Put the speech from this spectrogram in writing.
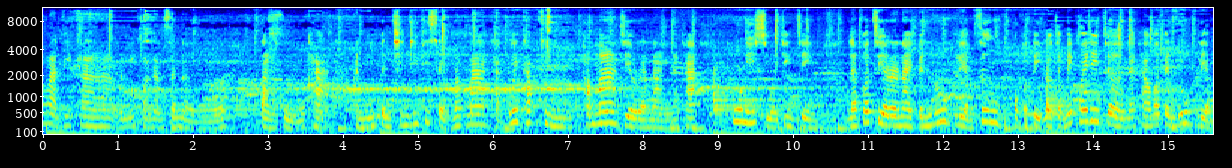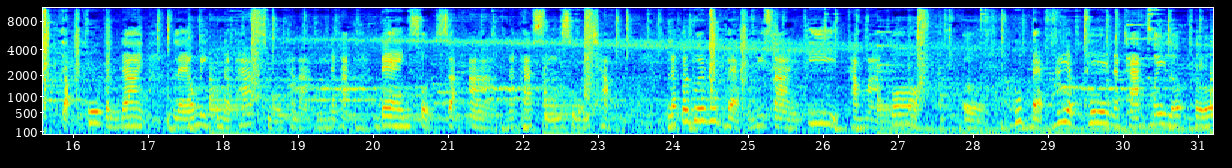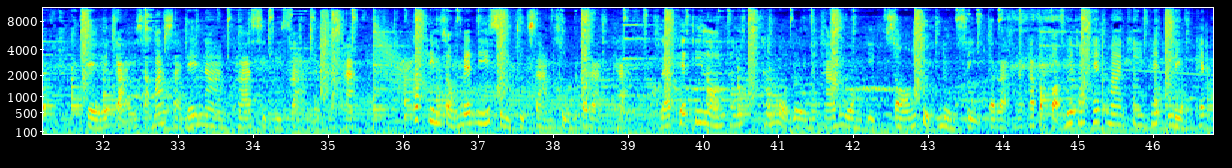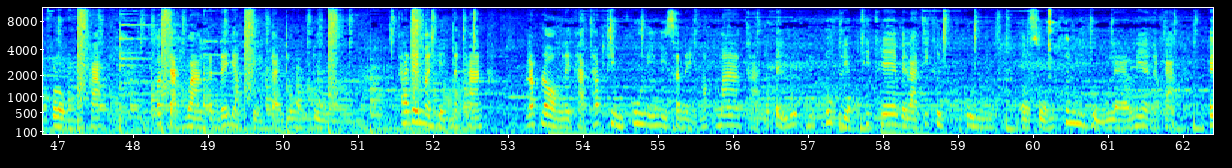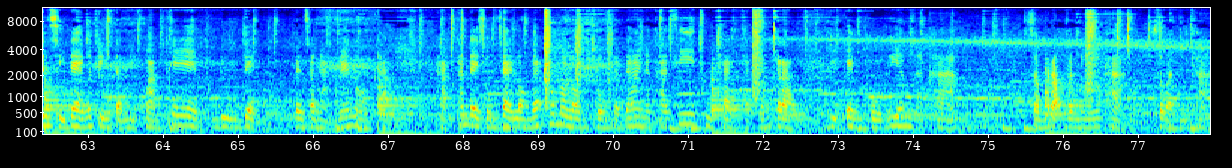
สวัสดีค่ะ วันนี้ขอนำเสนอต่างหูค่ะ อันนี้เป็นชิ้นที่พิเศษมากๆค่ะ ด้วยทับทิมพม่าเจียรนัยนะคะ คู่นี้สวยจริงๆ แล้วก็เจียรนัยเป็นรูปเหลี่ยม ซึ่งปกติเราจะไม่ค่อยได้เจอนะคะ ว่าเป็นรูปเหลี่ยมจับคู่กันได้ แล้วมีคุณภาพสวยขนาดนี้นะคะ แดงสดสะอาดนะคะ สีสวยฉ่ำแล้วก็ด้วยรูปแบบของดีไซน์ที่ทำมาก็ รูปแบบเรียบเท่นะคะ ไม่เลอะเทอะเก๋ไก๋สามารถใส่ได้นานคลาสสิกดีไซน์เลยนะคะทับทิม 2 เม็ดนี้ 4.30 กรัตค่ะ และเพชรที่ล้อมทั้งทั้งหมดเลยนะคะ รวมอีก 2.14 กรัตนะคะ ประกอบด้วยทั้งเพชรมาคีเพชรเหลี่ยมเพชรกลมนะคะ ก็จัดวางกันได้อย่างเก๋ไก๋ลงตัว ถ้าได้มาเห็นนะคะ รับรองเลยค่ะ ทับทิมคู่นี้มีเสน่ห์มาก ๆ ค่ะ และเป็นรูปรูปเหลี่ยมที่เท่เวลาที่คือคุณสวมขึ้นหูแล้วเนี่ยนะคะ เป็นสีแดงก็จริงแต่มีความเท่ดูเด่นเป็นสง่าแน่นอนค่ะ หากท่านใดสนใจลองแวะเข้ามาลองชมกันได้นะคะ ที่ชูชัยค่ะชั้นกลางดีเอ็มโพเรียมนะคะสำหรับวันนี้ค่ะ สวัสดีค่ะ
